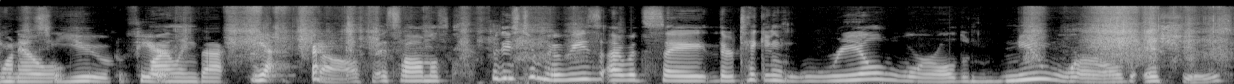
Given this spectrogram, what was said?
having no you fear. smiling back Yeah. It's almost for these two movies. I would say they're taking real world, new world issues,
